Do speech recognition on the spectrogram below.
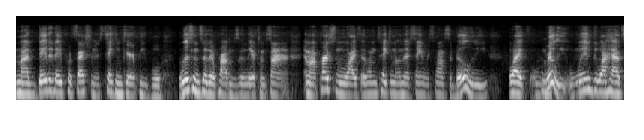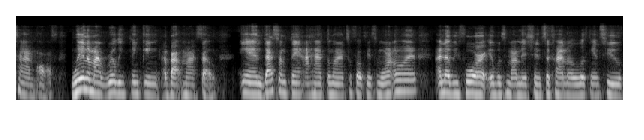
my day-to-day profession is taking care of people, listening to their problems and their concern. and my personal life, if I'm taking on that same responsibility, like hmm. really, when do I have time off? When am I really thinking about myself? And that's something I have to learn to focus more on. I know before it was my mission to kind of look into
